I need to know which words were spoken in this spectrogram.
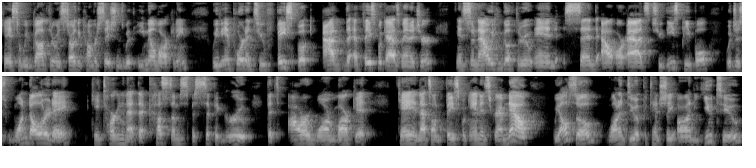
Okay, so we've gone through and started the conversations with email marketing. We've imported into Facebook ad the Facebook Ads Manager and so now we can go through and send out our ads to these people with just one dollar a day Okay, targeting that that custom specific group that's our warm market Okay, and that's on Facebook and Instagram. Now we also want to do it potentially on YouTube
